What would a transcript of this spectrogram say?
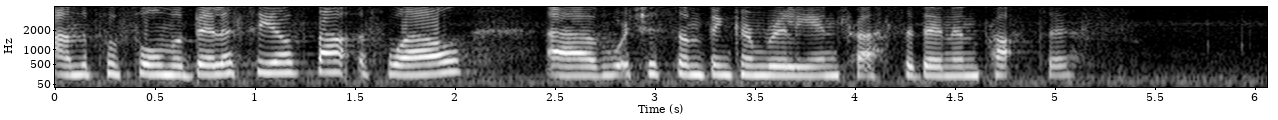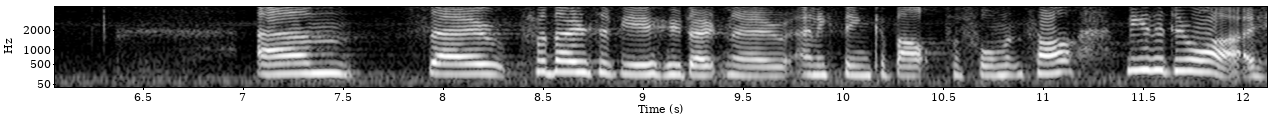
and the performability of that as well, um, which is something I'm really interested in in practice. Um, so for those of you who don't know anything about performance art, neither do I.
